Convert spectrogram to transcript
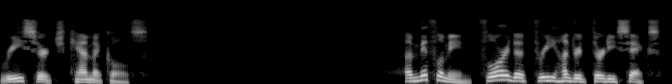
Research chemicals Imiflamine, Florida 336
